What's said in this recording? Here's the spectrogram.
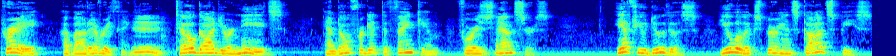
pray about everything. Tell God your needs and don't forget to thank Him for His answers. If you do this, you will experience God's peace,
